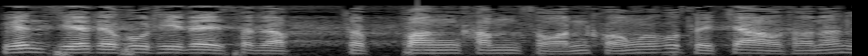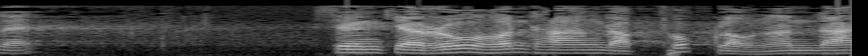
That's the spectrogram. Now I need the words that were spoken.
เว้นเสียแต่ผู้ที่ได้สดับสฟังคำสอนของพระพุทธเจ้าเท่านั้นแหละ จึงจะรู้หนทางดับทุกข์เหล่านั้นได้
